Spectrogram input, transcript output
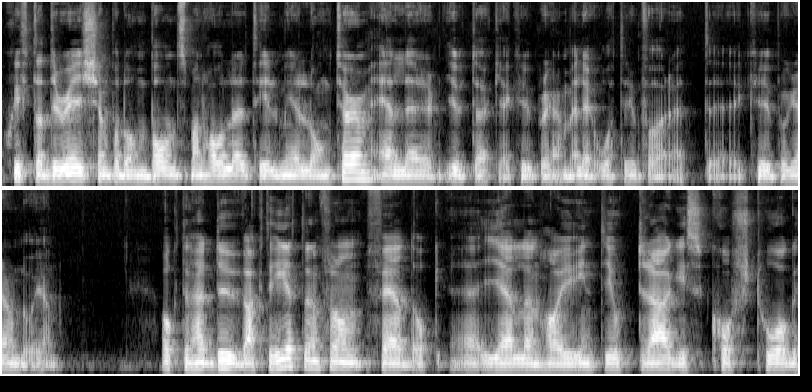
skifta duration på de bonds man håller till mer long term eller utöka Q-program eller återinföra ett eh, Q-program då igen. Och den här duvaktigheten från Fed och Yellen har ju inte gjort Draghis korståg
